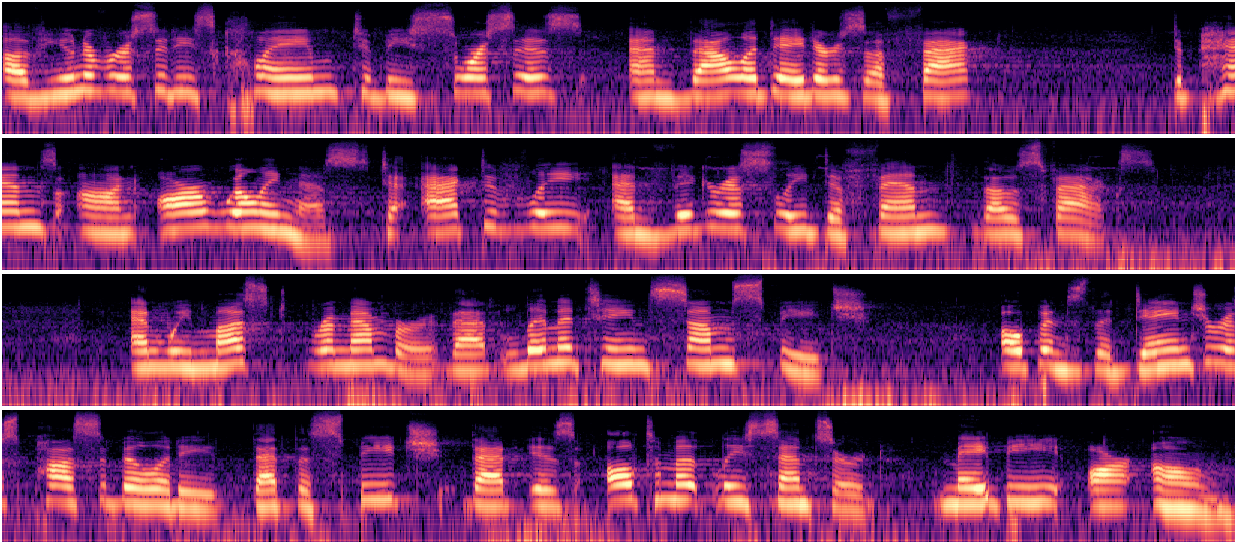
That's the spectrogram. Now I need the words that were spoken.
of universities' claim to be sources and validators of fact depends on our willingness to actively and vigorously defend those facts. And we must remember that limiting some speech opens the dangerous possibility that the speech that is ultimately censored may be our own.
